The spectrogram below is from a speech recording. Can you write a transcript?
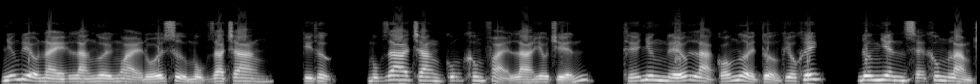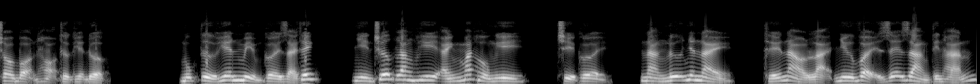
Những điều này là người ngoài đối xử Mục Gia Trang, kỳ thực, Mục Gia Trang cũng không phải là hiếu chiến, thế nhưng nếu là có người tưởng khiêu khích, đương nhiên sẽ không làm cho bọn họ thực hiện được. Mục Tử Hiên mỉm cười giải thích, nhìn trước Lăng Hy ánh mắt hồ nghi, chỉ cười, nàng nữ nhân này, thế nào lại như vậy dễ dàng tin hắn.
